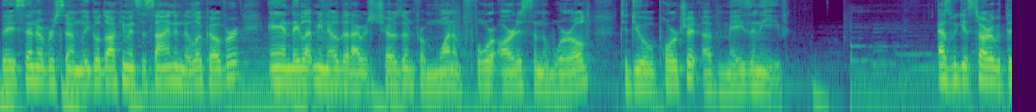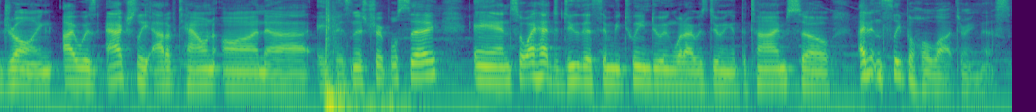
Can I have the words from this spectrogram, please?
They sent over some legal documents to sign and to look over, and they let me know that I was chosen from one of four artists in the world to do a portrait of and Eve. As we get started with the drawing, I was actually out of town on uh, a business trip, we'll say, and so I had to do this in between doing what I was doing at the time, so I didn't sleep a whole lot during this.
